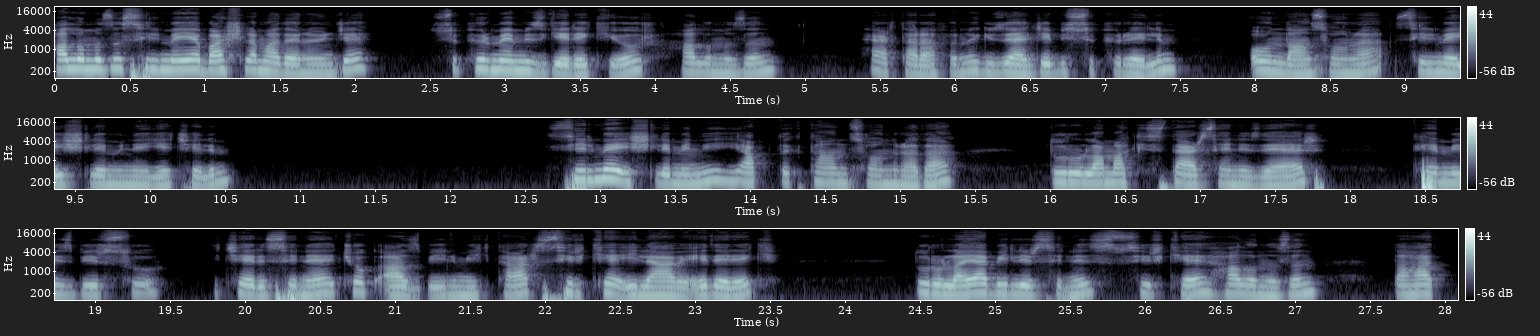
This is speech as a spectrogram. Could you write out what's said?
Halımızı silmeye başlamadan önce süpürmemiz gerekiyor. Halımızın her tarafını güzelce bir süpürelim. Ondan sonra silme işlemine geçelim. Silme işlemini yaptıktan sonra da durulamak isterseniz eğer temiz bir su içerisine çok az bir miktar sirke ilave ederek durulayabilirsiniz. Sirke halınızın daha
